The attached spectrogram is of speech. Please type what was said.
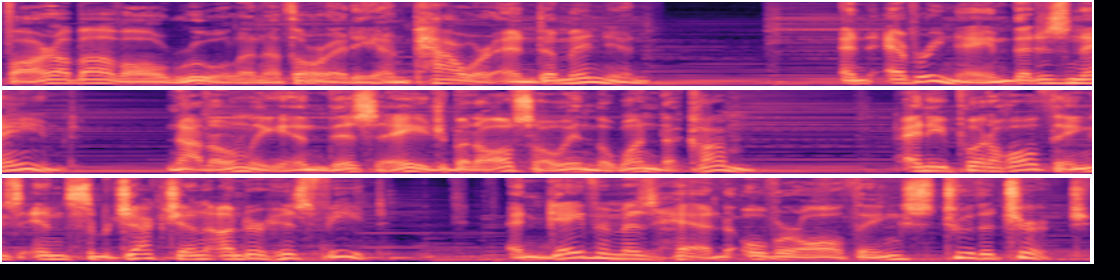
far above all rule and authority and power and dominion, and every name that is named, not only in this age, but also in the one to come. And he put all things in subjection under his feet, and gave him as head over all things to the church,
